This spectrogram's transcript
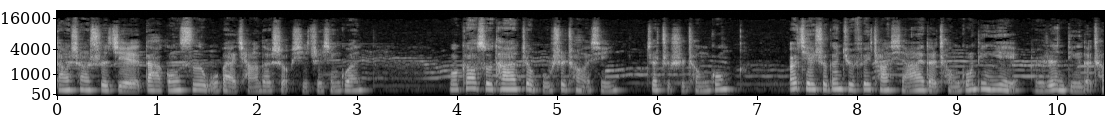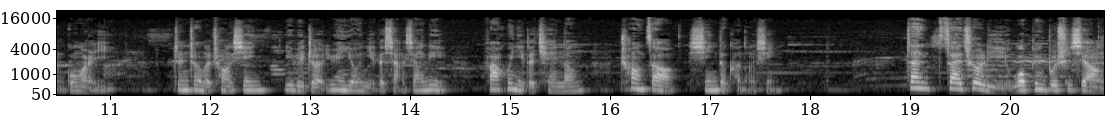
当上世界大公司五百强的首席执行官。我告诉他，这不是创新，这只是成功，而且是根据非常狭隘的成功定义而认定的成功而已。真正的创新意味着运用你的想象力。发挥你的潜能，创造新的可能性。但在这里，我并不是想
